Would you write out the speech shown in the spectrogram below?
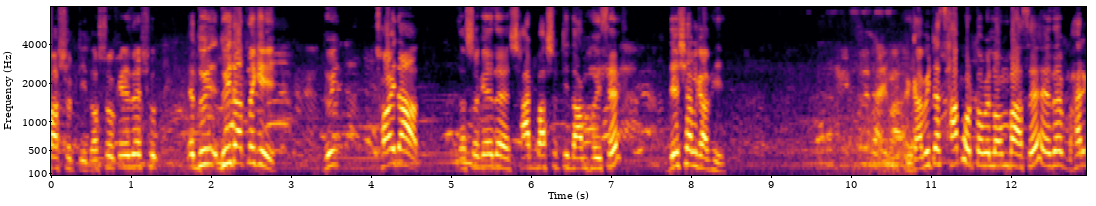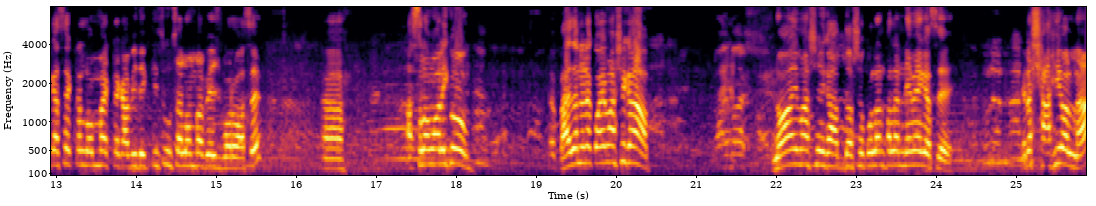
বাষট্টি। দর্শক, এই যে দুই দুই দাঁত নাকি? দুই ছয় দাঁত। দর্শক, এই যে ষাট বাষট্টি দাম হয়েছে। দেশাল গাভী। গাভীটা ছাপর তবে লম্বা আছে। এই যে ভাইয়ের কাছে একটা লম্বা একটা গাভী দেখতেছি উঁচা লম্বা বেশ বড় আছে। আসসালামু আলাইকুম। ভাইজান এটা কয় মাসে গাপ নয় মাসের গাপ দর্শক কোলান পালান নেমে গেছে। এটা শাহিওল না?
